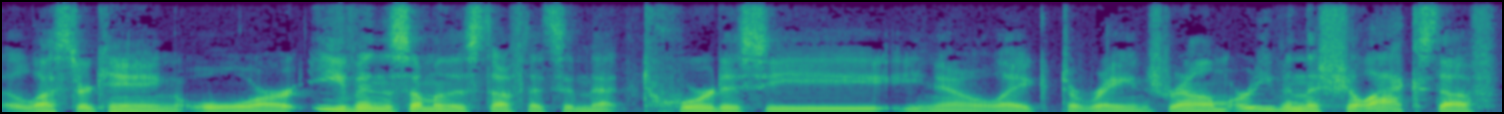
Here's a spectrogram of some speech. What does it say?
Lustre King or even some of the stuff that's in that tortoisey, you know, like deranged realm, or even the shellac stuff,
